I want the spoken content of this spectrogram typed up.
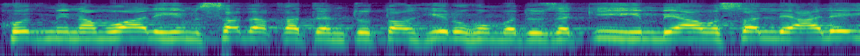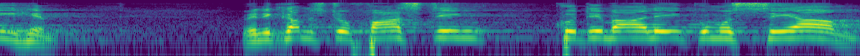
خذ من أموالهم صدقة تطهرهم وتزكيهم بها وصل عليهم. When it comes to fasting, كتب عليكم الصيام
